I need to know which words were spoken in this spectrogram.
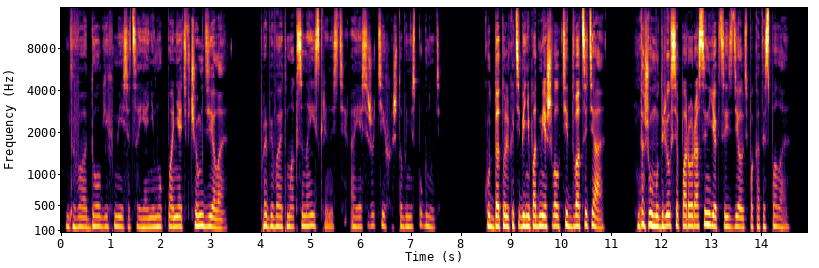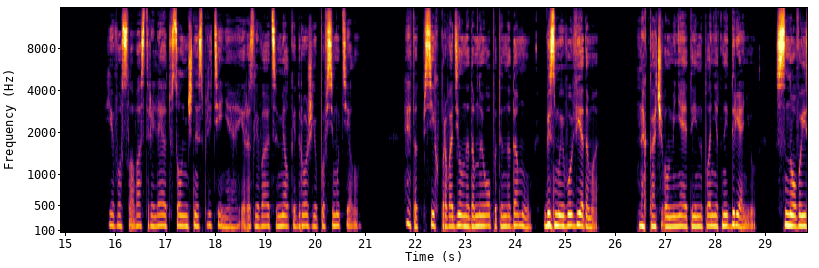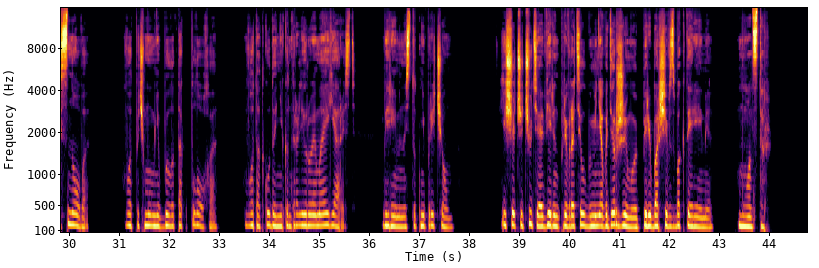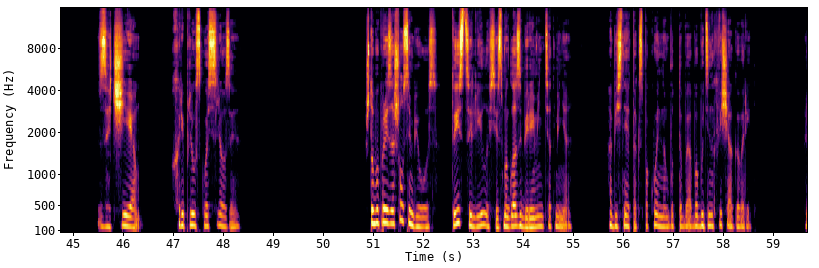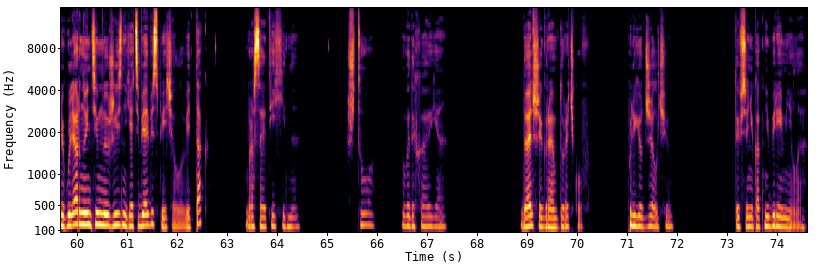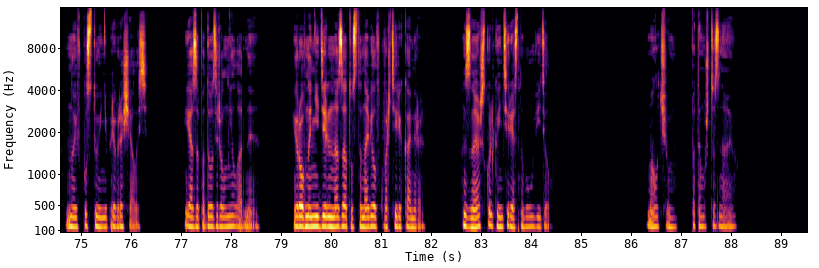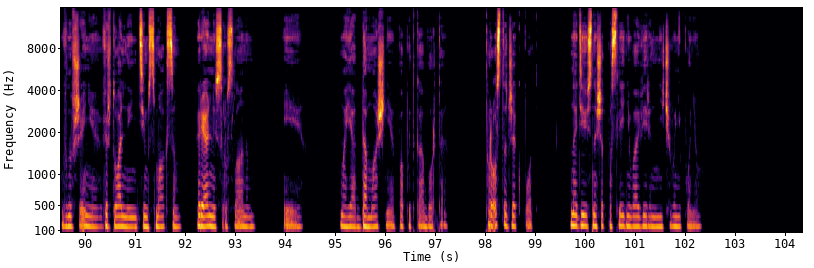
Два долгих месяца я не мог понять, в чем дело. Пробивает Макса на искренность, а я сижу тихо, чтобы не спугнуть. Куда только тебе не подмешивал Тит-20А. Даже умудрился пару раз инъекции сделать, пока ты спала. Его слова стреляют в солнечное сплетение и разливаются мелкой дрожью по всему телу. Этот псих проводил надо мной опыты на дому, без моего ведома. Накачивал меня этой инопланетной дрянью. Снова и снова. Вот почему мне было так плохо. Вот откуда неконтролируемая ярость. Беременность тут ни при чем. Еще чуть-чуть, и Аверин превратил бы меня в одержимую, переборщив с бактериями. Монстр. «Зачем?» — хриплю сквозь слезы. Чтобы произошел симбиоз, ты исцелилась и смогла забеременеть от меня. Объясняет так спокойно, будто бы об обыденных вещах говорит. Регулярную интимную жизнь я тебе обеспечил, ведь так? Бросает ехидно. Что? Выдыхаю я. Дальше играем в дурачков. Плюет желчью. Ты все никак не беременела, но и впустую не превращалась. Я заподозрил неладное. И ровно неделю назад установил в квартире камеры. Знаешь, сколько интересного увидел? Молчу, потому что знаю. Внушение, виртуальный интим с Максом, реальный с Русланом и моя домашняя попытка аборта. Просто джекпот. Надеюсь, насчет последнего Аверин ничего не понял.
